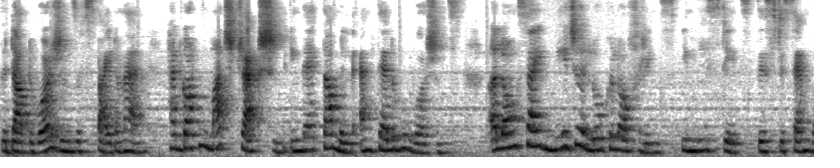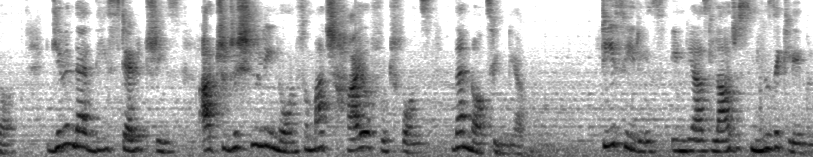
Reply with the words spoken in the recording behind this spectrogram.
The dubbed versions of Spider Man had gotten much traction in their Tamil and Telugu versions, alongside major local offerings in these states this December, given that these territories are traditionally known for much higher footfalls than North India. T Series, India's largest music label,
